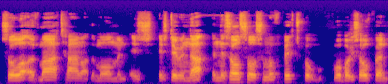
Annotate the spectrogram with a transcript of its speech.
So a lot of my time at the moment is is doing that, and there's also some other bits. But what about yourself, Ben?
